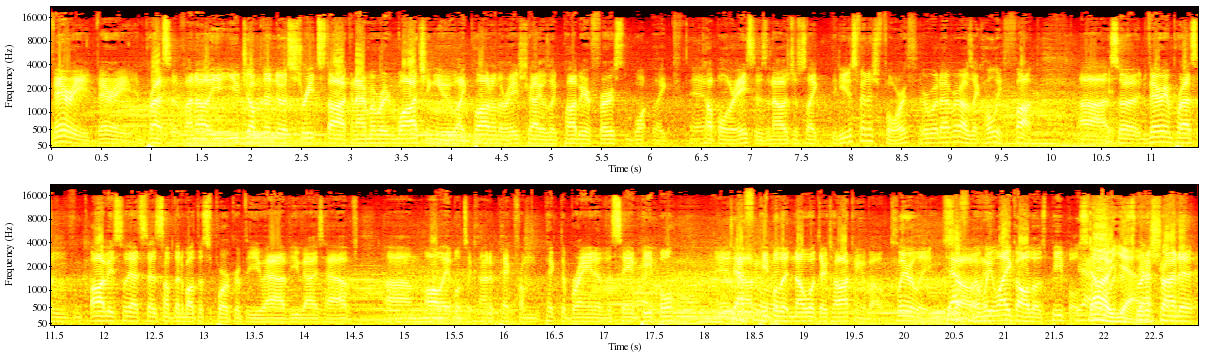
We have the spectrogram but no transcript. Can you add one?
very very impressive. I know you, you jumped into a street stock, and I remember watching you like pull out on the racetrack. It was like probably your first like couple of races, and I was just like, did you just finish fourth or whatever? I was like, holy fuck! Uh, so very impressive. Obviously, that says something about the support group that you have. You guys have um, all able to kind of pick from pick the brain of the same people and uh, people that know what they're talking about clearly. So, and we like all those people. Yeah. So Oh, we're yeah. Just, we're just trying to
